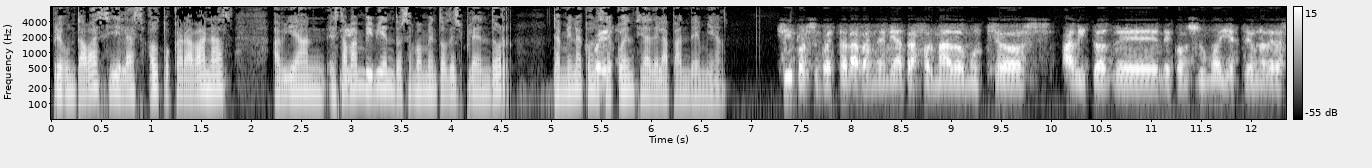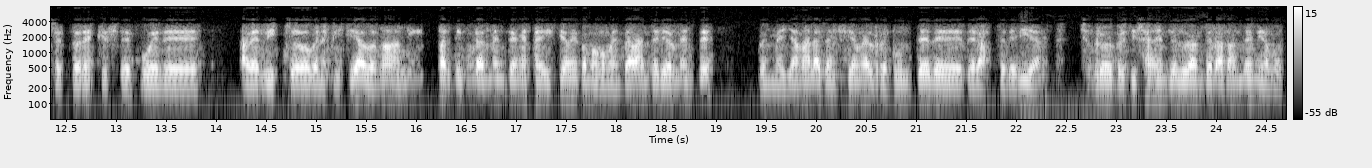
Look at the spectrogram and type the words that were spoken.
Preguntaba si las autocaravanas habían, estaban sí. viviendo ese momento de esplendor también a Pues consecuencia de la pandemia. Sí, por supuesto, la pandemia ha transformado muchos hábitos de, de consumo y este es uno de los sectores que se puede haber visto beneficiado, ¿no? A mí particularmente en esta edición y como comentaba anteriormente, pues me llama la atención el repunte de, de la hostelería. Yo creo que precisamente durante la pandemia, pues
